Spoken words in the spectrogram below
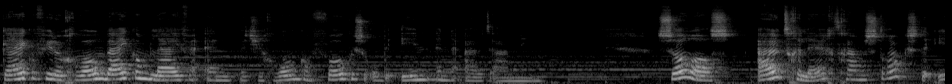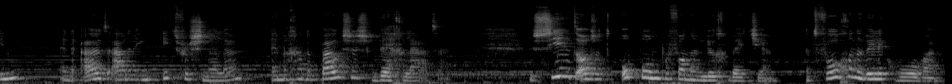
Kijk of je er gewoon bij kan blijven en dat je gewoon kan focussen op de in- en de uitademing. Zoals uitgelegd gaan we straks de in- en de uitademing iets versnellen en we gaan de pauzes weglaten. Dus zie het als het oppompen van een luchtbedje. Het volgende wil ik horen.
